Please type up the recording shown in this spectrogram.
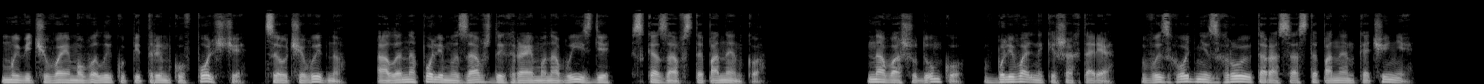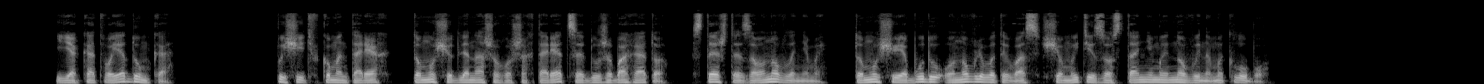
Ми відчуваємо велику підтримку в Польщі, це очевидно, але на полі ми завжди граємо на виїзді, сказав Степаненко. На вашу думку, вболівальники Шахтаря, ви згодні з грою Тараса Степаненка чи ні? Яка твоя думка? Пишіть в коментарях, тому що для нашого шахтаря це дуже багато. Стежте за оновленнями, тому що я буду оновлювати вас щомиті з останніми новинами клубу.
